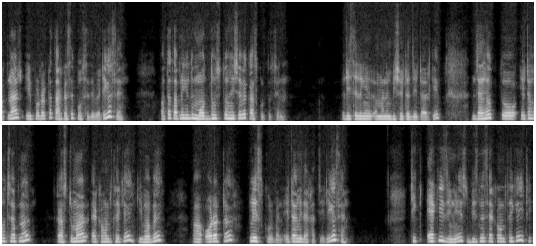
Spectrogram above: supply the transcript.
আপনার এই প্রোডাক্টটা তার কাছে পৌঁছে দেবে, ঠিক আছে? অর্থাৎ আপনি কিন্তু মধ্যস্থ হিসেবে কাজ করতেছেন রিসেলিংয়ের মানে বিষয়টা যেটা আর কি। যাই হোক, তো এটা হচ্ছে আপনার কাস্টমার অ্যাকাউন্ট থেকে কীভাবে অর্ডারটা প্লেস করবেন, এটা আমি দেখাচ্ছি, ঠিক আছে? ঠিক একই জিনিস বিজনেস অ্যাকাউন্ট থেকেই ঠিক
